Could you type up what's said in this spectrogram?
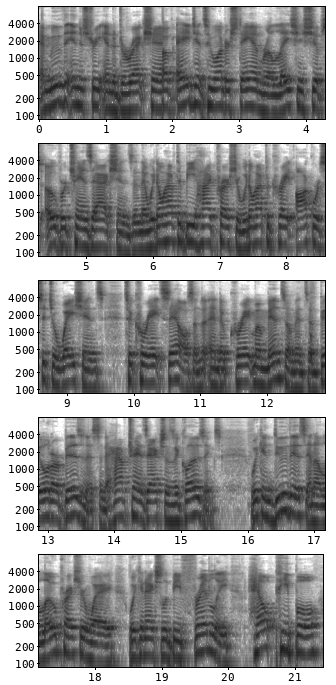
and move the industry in a direction of agents who understand relationships over transactions and that we don't have to be high pressure we don't have to create awkward situations to create sales and to, and to create momentum and to build our business and to have transactions and closings. We can do this in a low pressure way. We can actually be friendly, help people.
